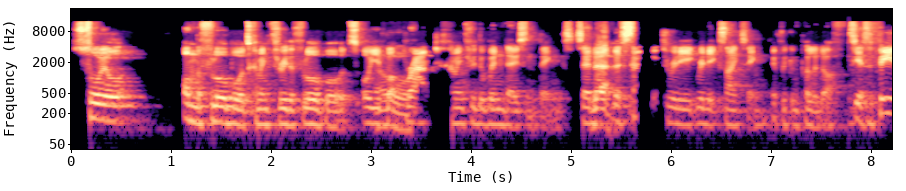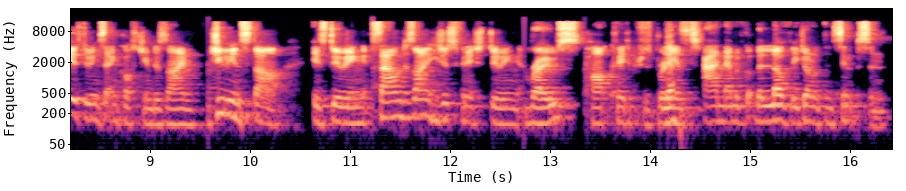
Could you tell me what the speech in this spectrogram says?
soil on the floorboards coming through the floorboards, or you've oh. got branches coming through the windows and things. So the, yeah. the set looks really, really exciting if we can pull it off. So yeah, Sophia is doing set and costume design. Julian Starr is doing sound design. He's just finished doing Rose Park Theatre, which was brilliant. Yes. And then we've got the lovely Jonathan Simpson,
